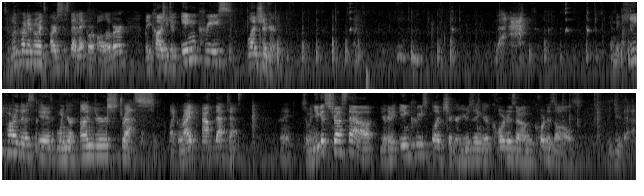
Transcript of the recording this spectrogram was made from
So glucocorticoids are systemic or all over. They cause you to increase blood sugar. Ah. And the key part of this is when you're under stress, like right after that test. Right? So when you get stressed out, you're going to increase blood sugar using your cortisone, cortisols to do that.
